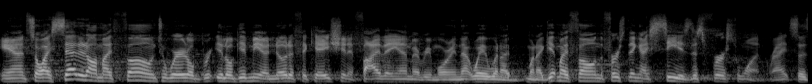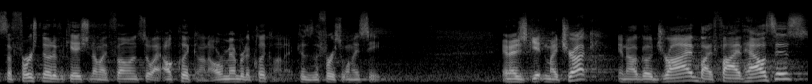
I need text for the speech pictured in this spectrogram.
And so I set it on my phone to where it'll, it'll give me a notification at 5 a.m. every morning. That way, when I, when I get my phone, the first thing I see is this first one, right? So it's the first notification on my phone, so I, will click on it. I'll remember to click on it because it's the first one I see. And I just get in my truck and I'll go drive by five houses,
